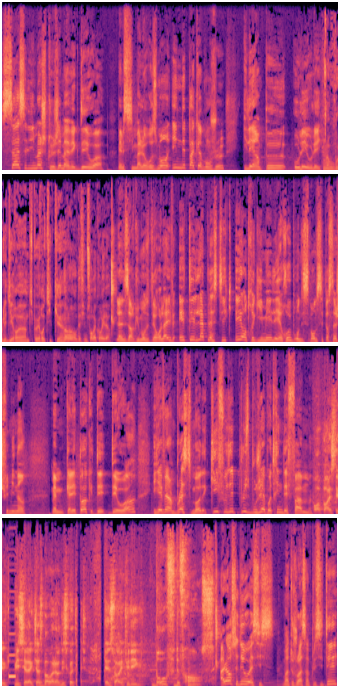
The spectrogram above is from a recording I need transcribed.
Ça, c'est l'image que j'aime avec DOA. Même si malheureusement, il n'est pas qu'un bon jeu, il est un peu olé olé. Vous voulez dire euh, un petit peu érotique Non, non, des films sur la corrida. L'un des arguments de Dead Live était la plastique et entre guillemets les rebondissements de ces personnages féminins. Même qu'à l'époque des DO1, il y avait un breast mode qui faisait plus bouger la poitrine des femmes. On va pas rester le cul ici à la casse-bombe, on va aller en discothèque. Il y a une soirée tuning. Beauf de France. Alors c'est DOA 6. Bon, toujours la simplicité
